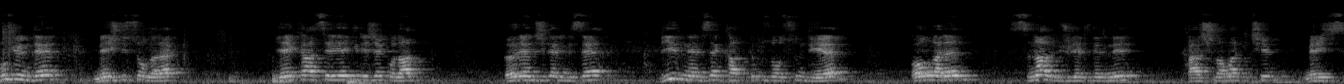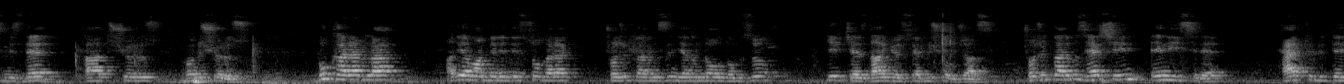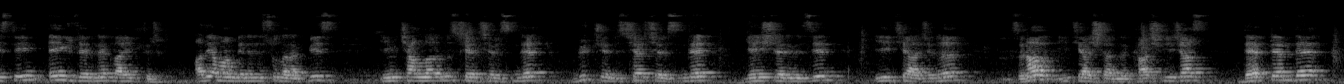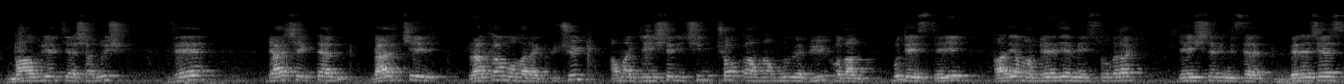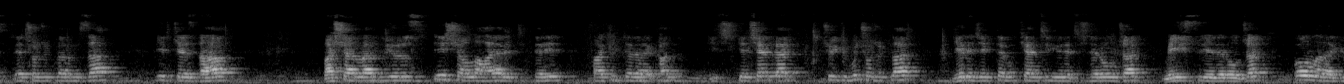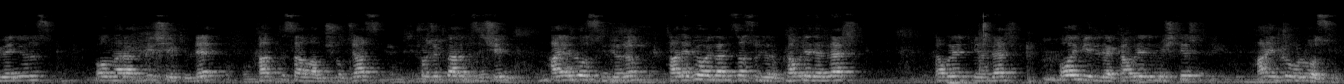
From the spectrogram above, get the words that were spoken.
Bugün de meclis olarak YKS'ye girecek olan öğrencilerimize bir nebze katkımız olsun diye onların sınav ücretlerini karşılamak için meclisimizde tartışıyoruz, konuşuyoruz. Bu kararla Adıyaman Belediyesi olarak çocuklarımızın yanında olduğumuzu bir kez daha göstermiş olacağız. Çocuklarımız her şeyin en iyisine, her türlü desteğin en güzeline layıktır. Adıyaman Belediyesi olarak biz imkanlarımız çerçevesinde, bütçemiz çerçevesinde gençlerimizin ihtiyacını, sınav ihtiyaçlarını karşılayacağız. Depremde mağduriyet yaşamış ve gerçekten belki rakam olarak küçük ama gençler için çok anlamlı ve büyük olan bu desteği Adıyaman Belediye Meclisi olarak gençlerimize vereceğiz ve çocuklarımıza bir kez daha başarılar diliyoruz. İnşallah hayal ettikleri fakültelere geçerler. Çünkü bu çocuklar gelecekte bu kentin yöneticileri olacak, meclis üyeleri olacak. Onlara güveniyoruz. Onlara bir şekilde katkı sağlamış olacağız. Çocuklarımız için hayırlı olsun diyorum. Talebi oylarınıza sunuyorum. Kabul edenler, kabul etmeyenler oy birliğiyle kabul edilmiştir. Hayırlı uğurlu olsun.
